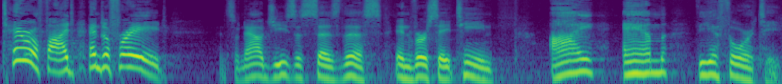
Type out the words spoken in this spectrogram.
terrified and afraid. And so now Jesus says this in verse 18 I am the authority.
